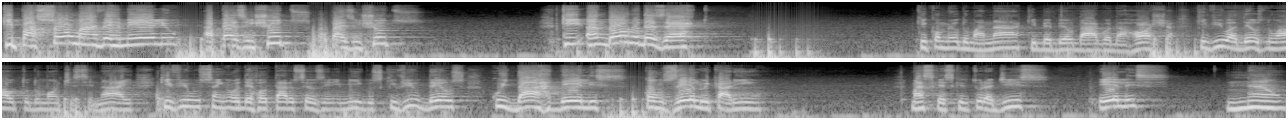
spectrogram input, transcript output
que passou o Mar Vermelho a pés enxutos, com pés enxutos, que andou no deserto, que comeu do maná, que bebeu da água da rocha, que viu a Deus no alto do Monte Sinai, que viu o Senhor derrotar os seus inimigos, que viu Deus cuidar deles com zelo e carinho. Mas que a Escritura diz eles não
